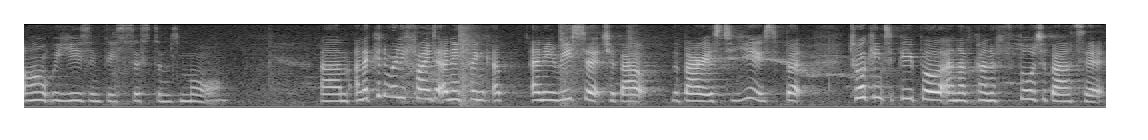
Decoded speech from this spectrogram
aren't we using these systems more? Um, and I couldn't really find anything, uh, any research about the barriers to use, but talking to people, and I've kind of thought about it,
